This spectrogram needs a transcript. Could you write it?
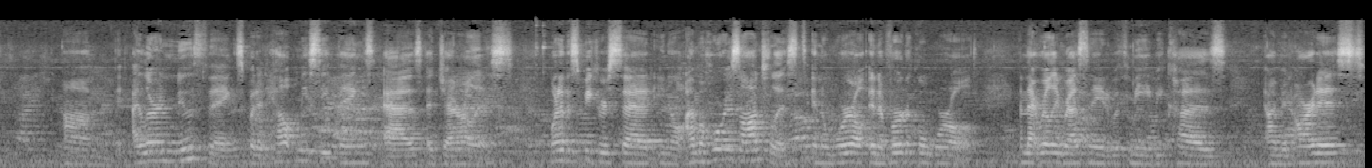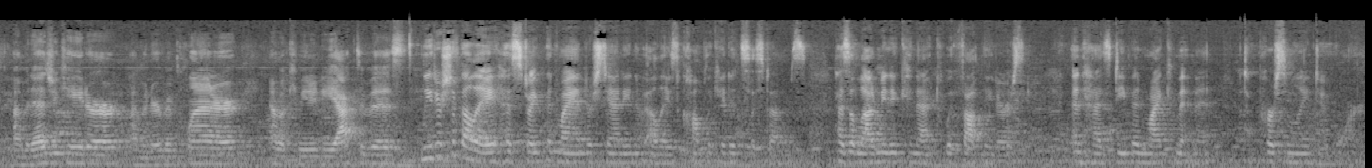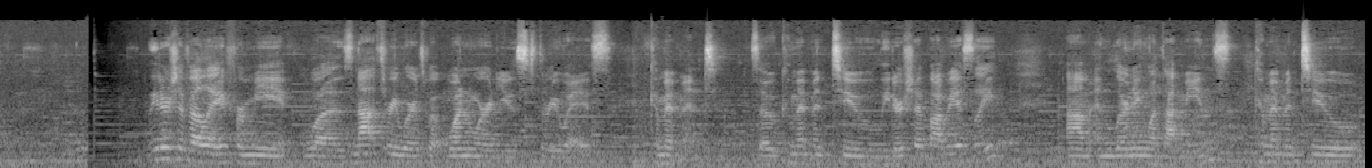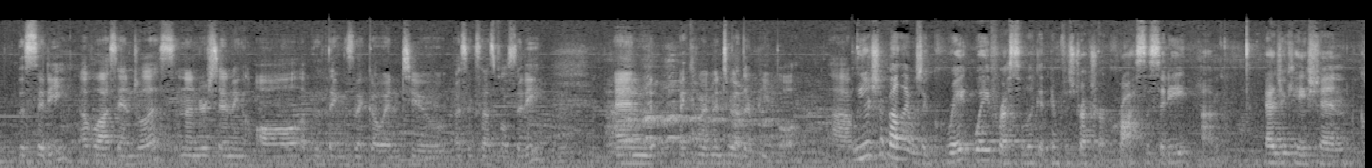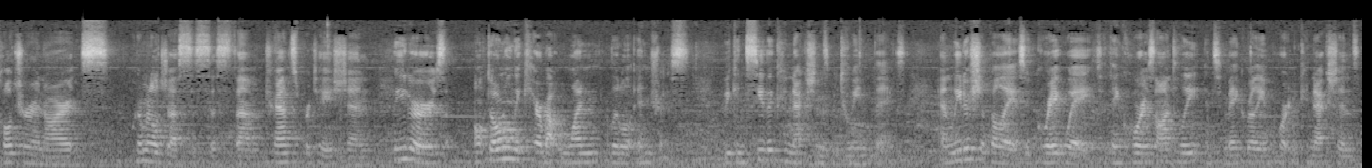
Um, I learned new things, but it helped me see things as a generalist. One of the speakers said, you know, I'm a horizontalist in a world, in a vertical world, and that really resonated with me because I'm an artist, I'm an educator, I'm an urban planner, I'm a community activist. Leadership LA has strengthened my understanding of LA's complicated systems, has allowed me to connect with thought leaders, and has deepened my commitment to personally do more. Leadership LA for me was not three words, but one word used three ways commitment. So, commitment to leadership, obviously, um, and learning what that means. Commitment to the city of Los Angeles and understanding all of the things that go into a successful city, and a commitment to other people. Uh, Leadership LA was a great way for us to look at infrastructure across the city um, education, culture and arts, criminal justice system, transportation. Leaders don't only care about one little interest. We can see the connections between things. And Leadership LA is a great way to think horizontally and to make really important connections.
